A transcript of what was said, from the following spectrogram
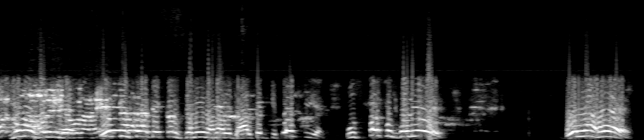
कि एक एकड़ ज़मीन हमारे झारखंड की बेचती है। उस पर कुछ बोलिए। बोलना है।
